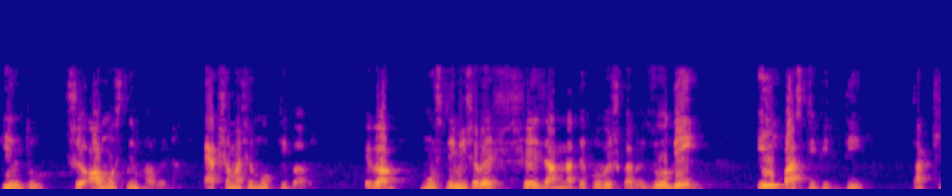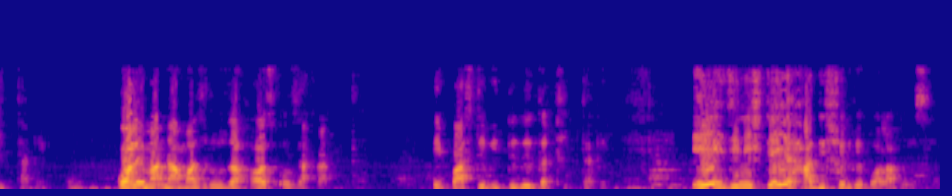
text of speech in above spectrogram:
কিন্তু সে অমুসলিম হবে না। একসময় সে মুক্তি পাবে এবং মুসলিম হিসেবে সে জান্নাতে প্রবেশ করবে। যদি এই পাঁচটি ভিত্তি তার ঠিক থাকে। কলেমা, নামাজ, রোজা, হজ ও জাকাত এই পাঁচটি ভিত্তি যদি তার ঠিক থাকে। এই জিনিসটাই হাদিস শরীফে বলা হয়েছে।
